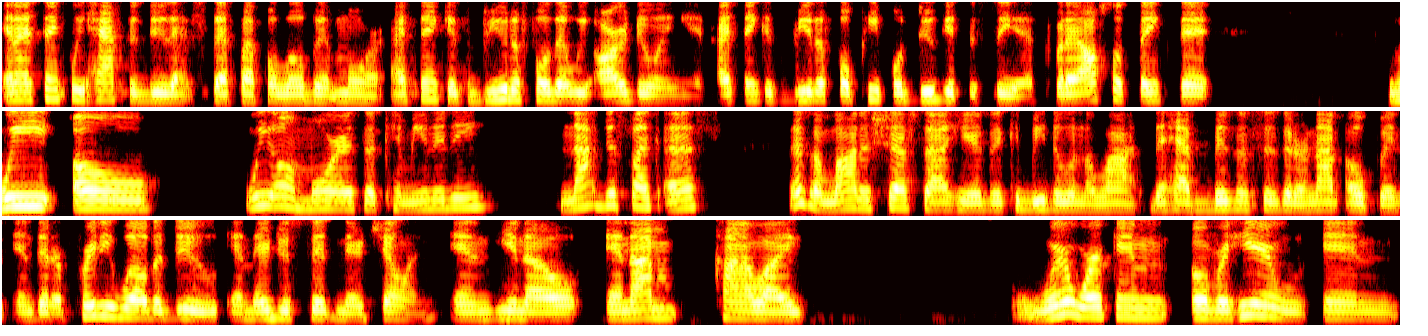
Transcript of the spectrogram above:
And I think we have to do that step up a little bit more. I think it's beautiful that we are doing it. I think it's beautiful people do get to see us. But I also think that we owe we owe more as a community, not just like us. There's a lot of chefs out here that could be doing a lot that have businesses that are not open and that are pretty well to do and they're just sitting there chilling. And you know, and I'm kind of like we're working over here and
